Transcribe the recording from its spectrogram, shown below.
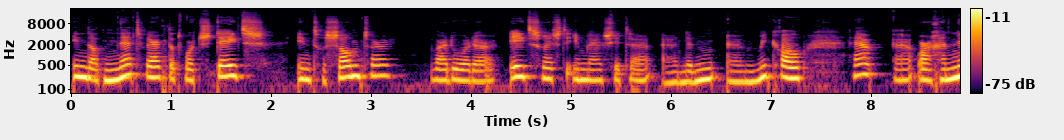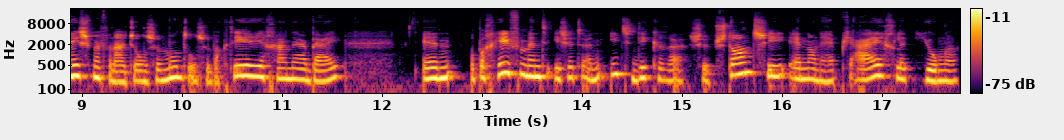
in dat netwerk, dat wordt steeds interessanter, waardoor er eetresten in blijven zitten, en de uh, micro-organismen uh, vanuit onze mond, onze bacteriën gaan daarbij. En op een gegeven moment is het een iets dikkere substantie en dan heb je eigenlijk jonge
